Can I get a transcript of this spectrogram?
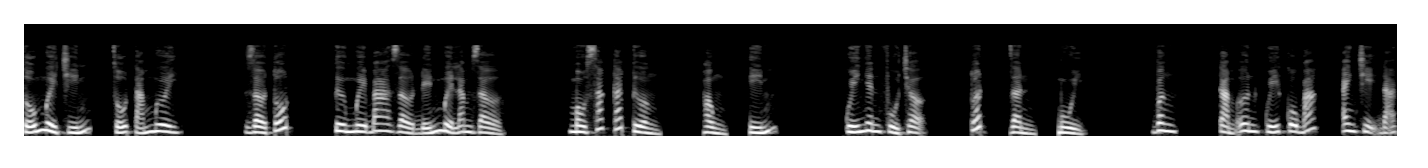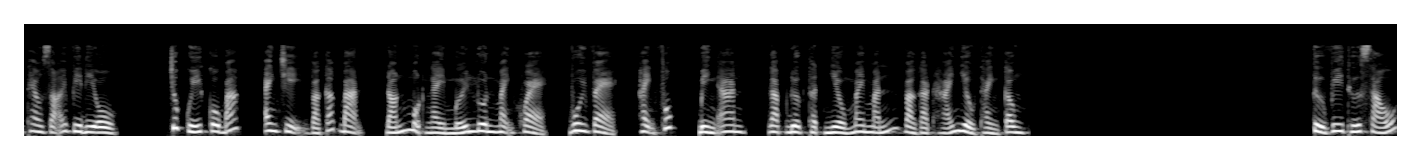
số 19, số 80. Giờ tốt, từ 13 giờ đến 15 giờ. Màu sắc cát tường, hồng, tím. Quý nhân phù trợ, tuất, dần, mùi. Vâng, cảm ơn quý cô bác, anh chị đã theo dõi video. Chúc quý cô bác, anh chị và các bạn đón một ngày mới luôn mạnh khỏe, vui vẻ, hạnh phúc, bình an, gặp được thật nhiều may mắn và gặt hái nhiều thành công. Tử vi thứ 6,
